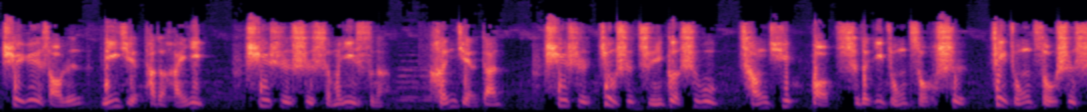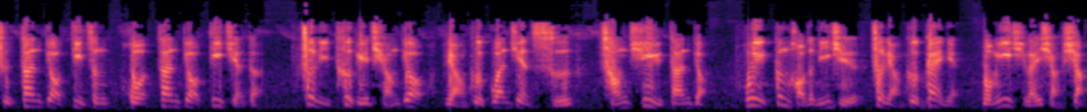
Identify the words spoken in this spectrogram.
却越少人理解它的含义。趋势是什么意思呢？很简单，趋势就是指一个事物长期保持的一种走势，这种走势是单调递增或单调递减的。这里特别强调两个关键词：长期与单调。为更好的理解这两个概念，我们一起来想象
